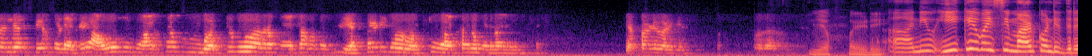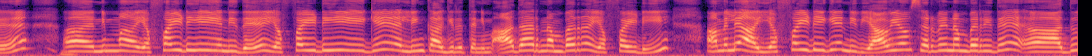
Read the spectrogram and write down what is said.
ಅವ್- ಅಂತ ತೀರ್ಕೊಂಡಾರ್ರಿ ಅವ್ರು ವಾಟ್ಸಪ್ ಒಟ್ಟು ಅದ್ರ ವಾಸ ಗೊತ್ತಾಗ್ತದೆ ಎಫ್ ಐ ಡಿ ಅವ್ರು ಅಷ್ಟು ವಾಟ್ಸಪ್ ಕೊಡ್ತಾರೆ ಎಫ್ ಐ ಡಿ ಒಳಗೆ. ಎಫ್ ಐ ಡಿ ಆ, ನೀವು ಇ ಕೆ ವೈ ಸಿ ಮಾಡ್ಕೊಂಡಿದ್ರೆ ನಿಮ್ಮ ಎಫ್ ಐ ಡಿ ಏನಿದೆ ಎಫ್ ಐ ಡಿಗೆ ಲಿಂಕ್ ಆಗಿರುತ್ತೆ. ನಿಮ್ಮ Aadhaar number F I D ಆಮೇಲೆ ಆ ಎಫ್ ಐ ಡಿಗೆ ನೀವು ಯಾವ್ಯಾವ ಸರ್ವೆ ನಂಬರ್ ಇದೆ ಅದು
